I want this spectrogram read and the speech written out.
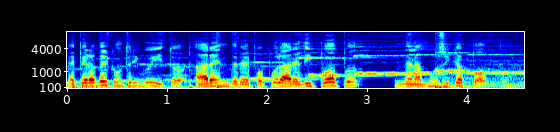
e per aver contribuito a rendere popolare l'hip hop nella musica pop.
